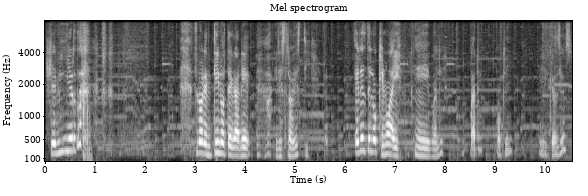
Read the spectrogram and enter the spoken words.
¿Qué mierda? Florentino, te gané. Eres travesti. Eres de lo que no hay. Eh, vale, vale, ok. Eh, gracias.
